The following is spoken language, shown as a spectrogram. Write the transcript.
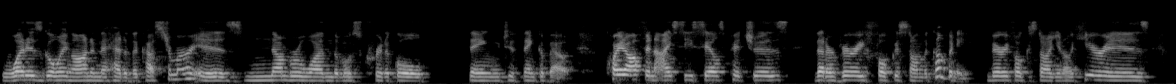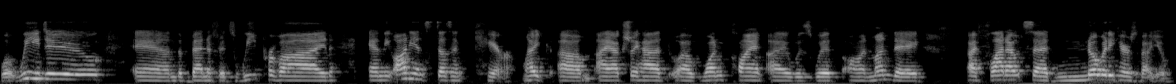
what is going on in the head of the customer is number one, the most critical thing to think about. Quite often, I see sales pitches that are very focused on the company, very focused on, you know, here is what we do and the benefits we provide, and the audience doesn't care. Like, um, I actually had uh, one client I was with on Monday. I flat out said, nobody cares about you.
